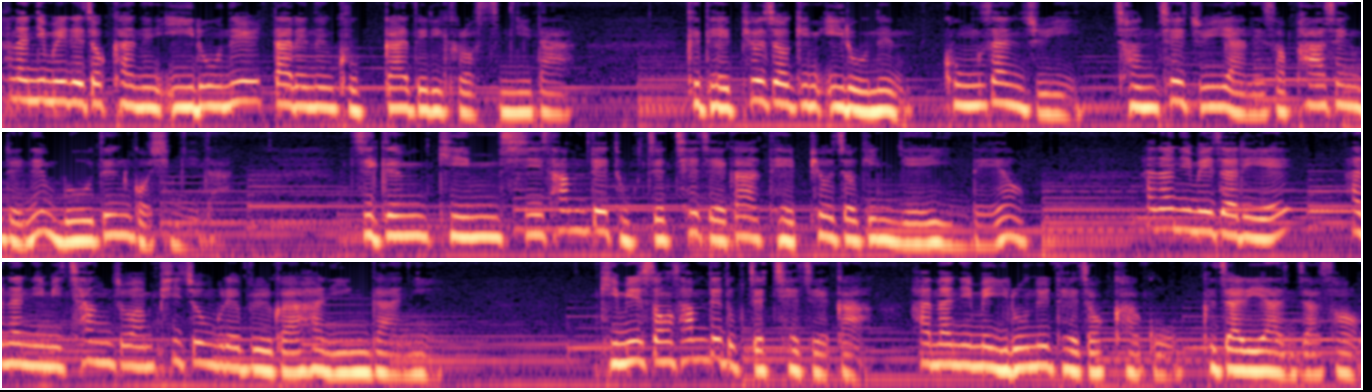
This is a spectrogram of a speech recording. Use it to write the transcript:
하나님을 대적하는 이론을 따르는 국가들이 그렇습니다. 그 대표적인 이론은 공산주의, 전체주의 안에서 파생되는 모든 것입니다. 지금 김씨 3대 독재 체제가 대표적인 예인데요. 하나님의 자리에 하나님이 창조한 피조물에 불과한 인간이 김일성 3대 독재 체제가 하나님의 이론을 대적하고 그 자리에 앉아서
